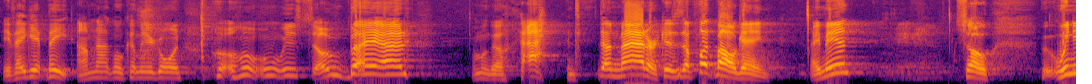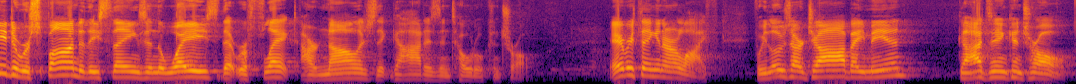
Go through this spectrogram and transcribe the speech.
if they get beat, I'm not going to come in here going, oh, it's so bad. I'm going to go, ha, ah, it doesn't matter because it's a football game. Amen? Amen? So we need to respond to these things in the ways that reflect our knowledge that God is in total control. Everything in our life. If we lose our job, amen, God's in control.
